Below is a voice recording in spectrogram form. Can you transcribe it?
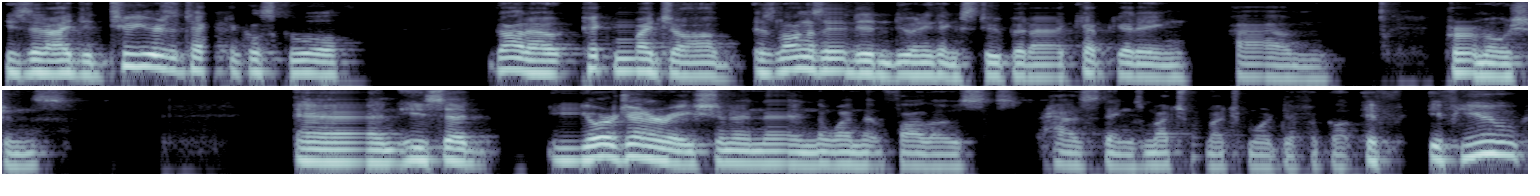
He said I did two years of technical school, got out, picked my job. As long as I didn't do anything stupid, I kept getting um, promotions. And he said, your generation and then the one that follows has things much much more difficult. If if you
